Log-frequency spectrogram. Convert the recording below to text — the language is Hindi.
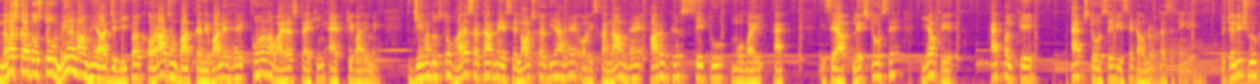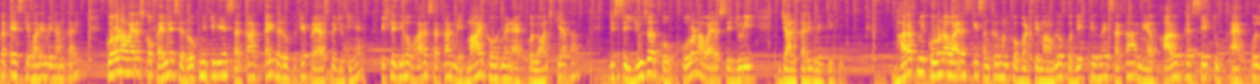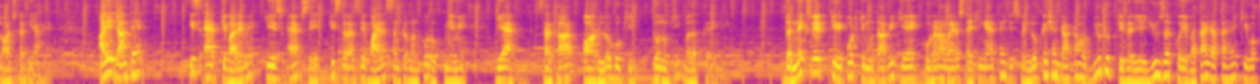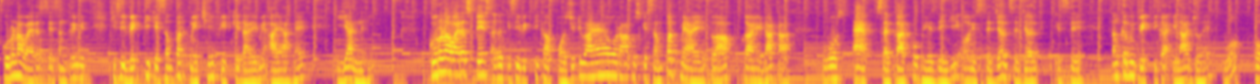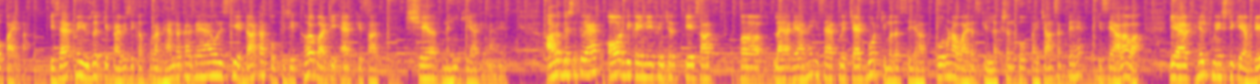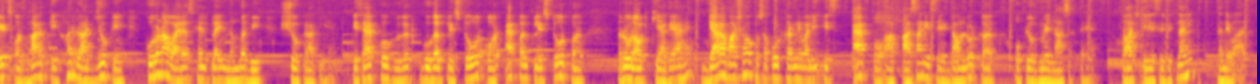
नमस्कार दोस्तों, मेरा नाम है आरजे दीपक और आज हम बात करने वाले हैं कोरोना वायरस ट्रैकिंग ऐप के बारे में। जी हाँ दोस्तों, भारत सरकार ने इसे लॉन्च कर दिया है और इसका नाम है आरोग्य सेतु मोबाइल ऐप। इसे आप प्ले स्टोर से या फिर एप्पल के ऐप स्टोर से भी इसे डाउनलोड कर सकेंगे। तो चलिए शुरू करते हैं इसके बारे में जानकारी। कोरोना वायरस को फैलने से रोकने के लिए सरकार कई तरीके के प्रयास में जुटी है। पिछले दिनों भारत सरकार ने माई गवर्नमेंट ऐप को लॉन्च किया था। जिससे यूज़र को कोरोना वायरस से जुड़ी जानकारी मिलती थी। भारत में कोरोना वायरस के संक्रमण को बढ़ते मामलों को देखते हुए सरकार ने अब आरोग्य सेतु ऐप को लॉन्च कर दिया है। आइए जानते हैं इस ऐप के बारे में कि इस ऐप से किस तरह से वायरस संक्रमण को रोकने में यह ऐप सरकार और लोगों की, दोनों की मदद करेगी। द नेक्स्ट वेब की रिपोर्ट के मुताबिक यह एक कोरोना वायरस ट्रैकिंग ऐप है, जिसमें लोकेशन डाटा और ब्लूटूथ के ज़रिए यूज़र को यह बताया जाता है कि वह कोरोना वायरस से संक्रमित किसी व्यक्ति के संपर्क में छह फीट के दायरे में आया है या नहीं। कोरोना वायरस टेस्ट अगर किसी व्यक्ति का पॉजिटिव आया है और आप उसके संपर्क में आए तो आपका ये डाटा वो ऐप सरकार को भेज देंगी और इससे जल्द से जल्द इससे संक्रमित व्यक्ति का इलाज जो है वो हो पाएगा। इस ऐप में यूज़र की प्राइवेसी का पूरा ध्यान रखा गया है और इसलिए डाटा को किसी थर्ड पार्टी ऐप के साथ शेयर नहीं किया गया है। आरोग्य सेतु ऐप और भी कई नए फीचर के साथ लाया गया है। इस ऐप में चैटबोर्ड की मदद से आप कोरोना वायरस के लक्षण को पहचान सकते हैं। इसके अलावा, ये ऐप हेल्थ मिनिस्ट्री के अपडेट्स और भारत के हर राज्यों के कोरोना वायरस हेल्पलाइन नंबर भी शो कराती है। इस ऐप को गूगल प्ले स्टोर और एप्पल प्ले स्टोर पर रोल आउट किया गया है। 11 भाषाओं को सपोर्ट करने वाली इस ऐप को आप आसानी से डाउनलोड कर उपयोग में ला सकते हैं। तो आज के लिए सिर्फ़ इतना ही। धन्यवाद।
